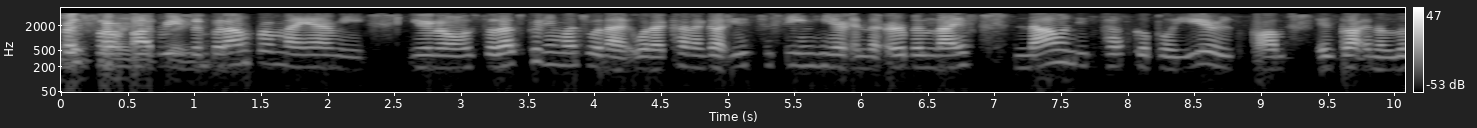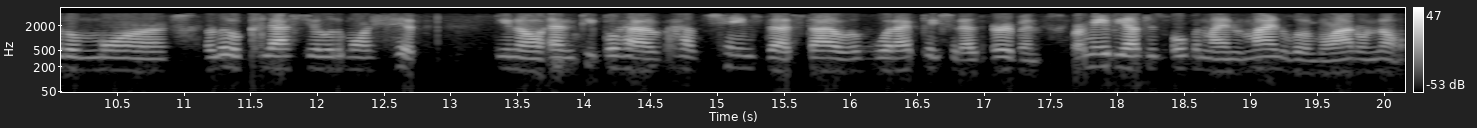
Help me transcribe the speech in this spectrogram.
For some odd reason, but I'm from Miami, you know, so that's pretty much what I what I kind of got used to seeing here in the urban life. Now in these past couple of years, um, it's gotten a little more, a little classier, a little more hip you know, and people have have changed that style of what I pictured as urban, or maybe I've just opened my mind a little more. I don't know,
